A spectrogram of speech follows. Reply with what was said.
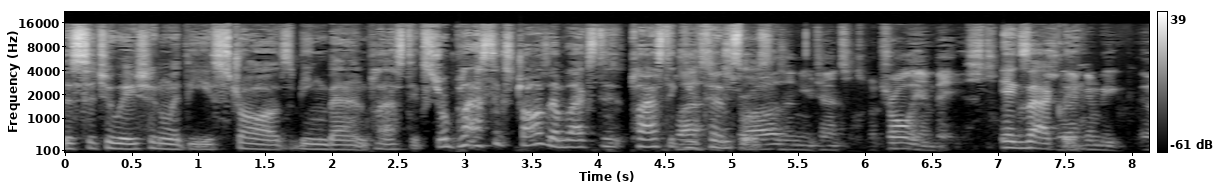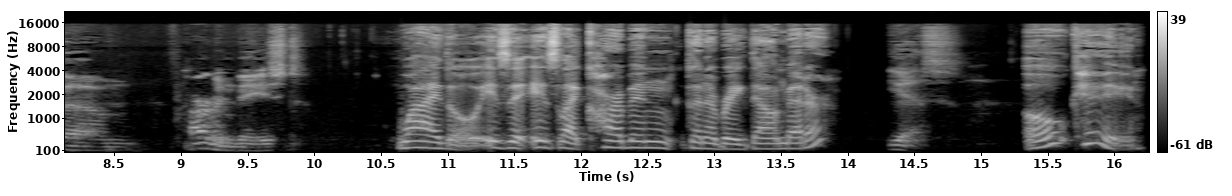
this situation with these straws being banned plastic straw plastic straws and plastic plastic, Plastic utensils straws and utensils, petroleum based. exactly So they can be um, carbon based. why though is it is like carbon gonna break down better Yes. okay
